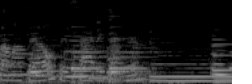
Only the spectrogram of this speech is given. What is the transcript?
by myself, as sad as that is.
